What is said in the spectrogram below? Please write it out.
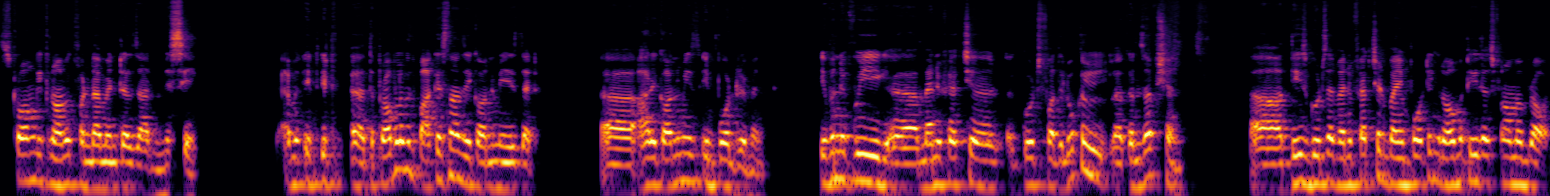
strong economic fundamentals are missing. I mean, it, it uh, the problem with Pakistan's economy is that uh, our economy is import driven. Even if we uh, manufacture goods for the local consumption, these goods are manufactured by importing raw materials from abroad.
